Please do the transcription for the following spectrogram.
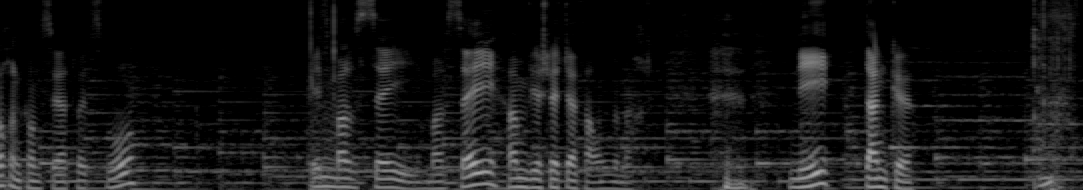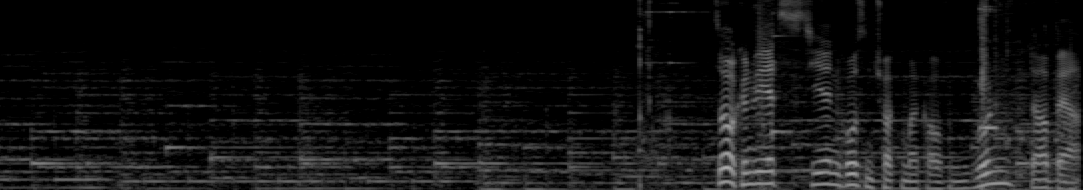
Noch ein Konzert, du wo? In Marseille. Marseille haben wir schlechte Erfahrungen gemacht. nee, danke. So, können wir jetzt hier einen großen Truck mal kaufen. Wunderbar.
